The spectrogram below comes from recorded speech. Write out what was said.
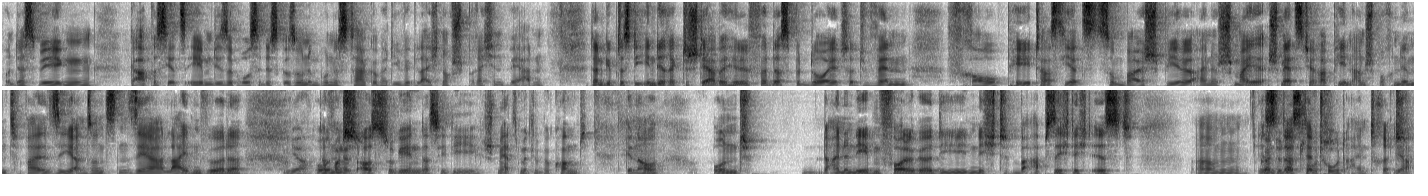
Und deswegen gab es jetzt eben diese große Diskussion im Bundestag, über die wir gleich noch sprechen werden. Dann gibt es die indirekte Sterbehilfe. Das bedeutet, wenn Frau Peters jetzt zum Beispiel eine Schmerztherapie in Anspruch nimmt, weil sie ansonsten sehr leiden würde, ja, davon Und- ist auszugehen, dass sie die Schmerzmittel bekommt. Genau. Und eine Nebenfolge, die nicht beabsichtigt ist, ähm, ist, Könnte dass der der Tod. Tod eintritt. Ja.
